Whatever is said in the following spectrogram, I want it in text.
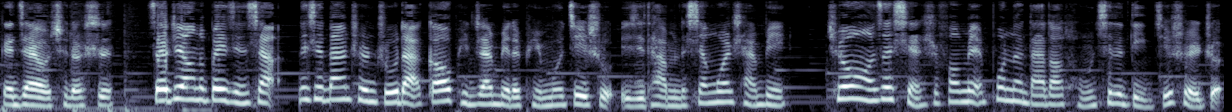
更加有趣的是，在这样的背景下，那些单纯主打高屏占比的屏幕技术以及他们的相关产品，却往往在显示方面不能达到同期的顶级水准。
